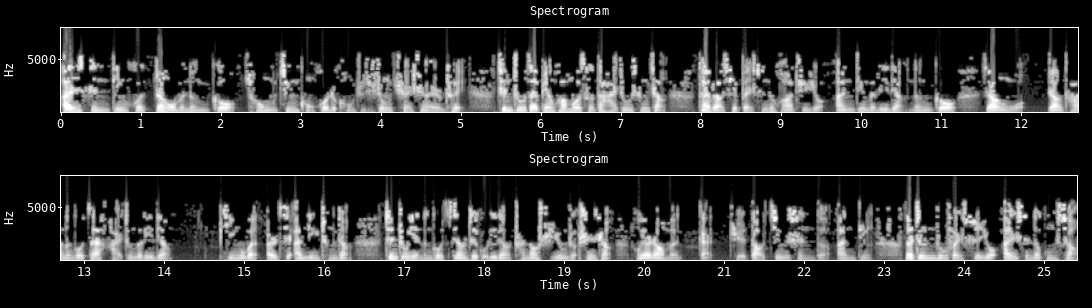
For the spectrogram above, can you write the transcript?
安神定魂，让我们能够从惊恐或者恐惧之中全身而退。珍珠在变化莫测大海中生长，代表其本身的话具有安定的力量，能够让我让它能够在海中的力量平稳而且安定成长。珍珠也能够将这股力量传到使用者身上，同样让我们觉到精神的安定。那珍珠粉是有安神的功效。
